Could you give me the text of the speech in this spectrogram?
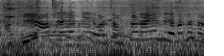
అక్కీ of చేయండి వాడు చంపుతాడైంది ఎవరికన్నా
